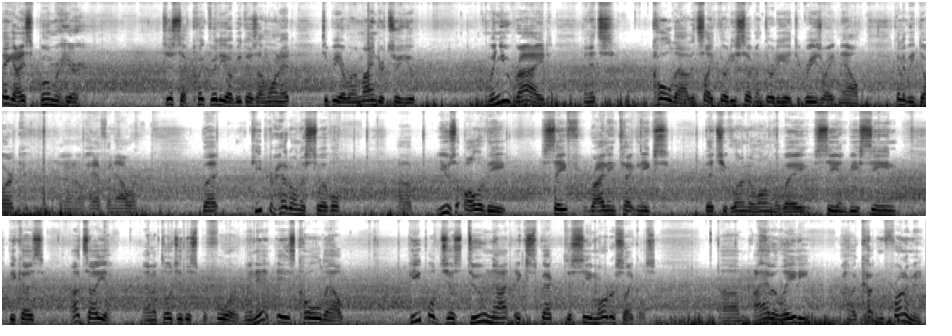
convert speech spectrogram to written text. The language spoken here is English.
Hey guys, Boomer here. Just a quick video because I want it to be a reminder to you. When you ride and it's cold out, it's like 37, 38 degrees right now. Gonna be dark, I don't know, half an hour. But keep your head on a swivel. Uh, use all of the safe riding techniques that you've learned along the way, see and be seen. Because I'll tell you, and I've told you this before, when it is cold out, people just do not expect to see motorcycles. Um, I had a lady uh, cut in front of me.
